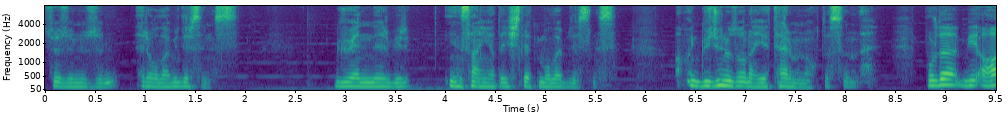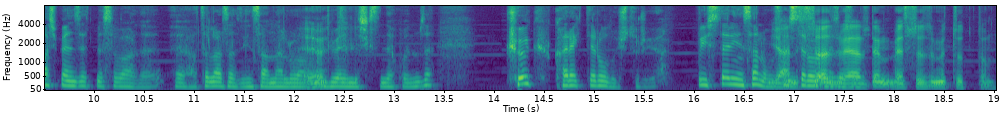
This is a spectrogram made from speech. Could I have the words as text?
sözünüzün eri olabilirsiniz. Güvenilir bir insan ya da işletme olabilirsiniz. Ama gücünüz ona yeter mi noktasında. Burada bir ağaç benzetmesi vardı. E, hatırlarsanız insanlarla olan evet. güven ilişkisinde koyduğumuzda kök karakteri oluşturuyor. Bu ister insan olsun yani ister söz verdim olsun. ve sözümü tuttum.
